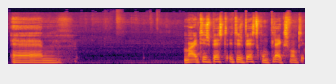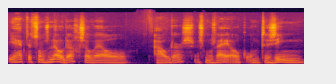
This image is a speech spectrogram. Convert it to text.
Um, maar het is, best, het is best complex, want je hebt het soms nodig, zowel ouders, soms wij ook, om te zien.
